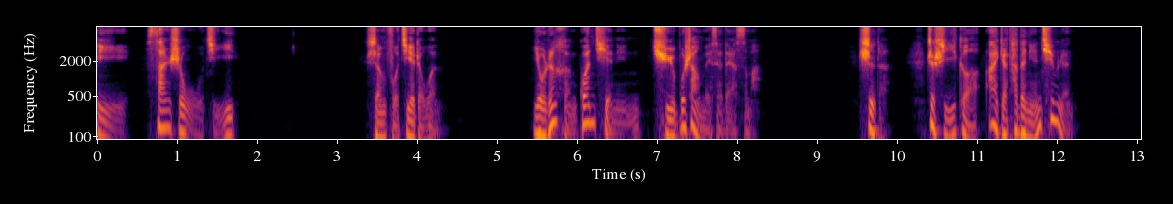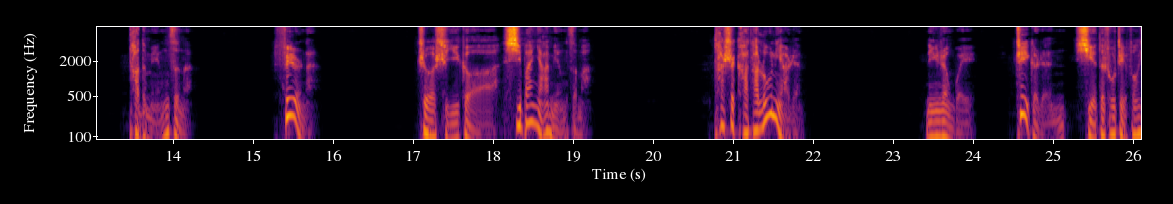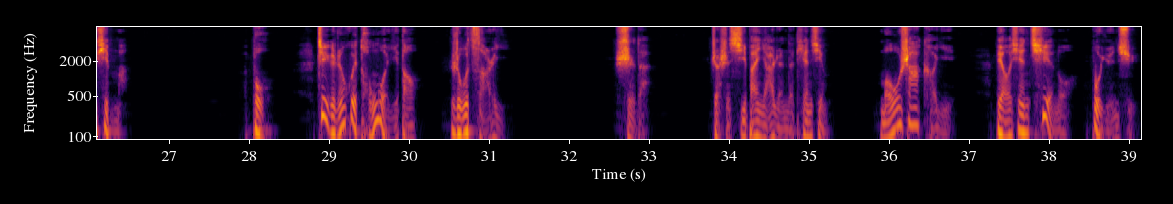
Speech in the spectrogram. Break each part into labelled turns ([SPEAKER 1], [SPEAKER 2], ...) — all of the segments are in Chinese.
[SPEAKER 1] 第三十五集，神父接着问：“有人很关切您娶不上梅赛德斯吗？”“是的，这是一个爱着他的年轻人。他的名字呢？菲尔呢。这是一个西班牙名字吗？他是卡塔卢尼亚人。您认为这个人写得出这封信吗？”“不。”这个人会捅我一刀，如此而已。是的，这是西班牙人的天性，谋杀可以，表现怯懦不允许。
